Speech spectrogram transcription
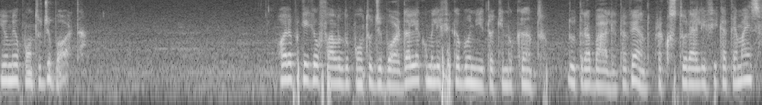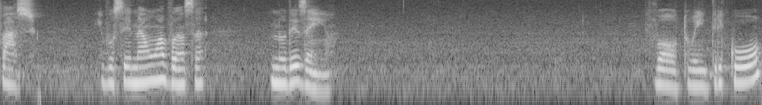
E o meu ponto de borda. Olha por que eu falo do ponto de borda. Olha como ele fica bonito aqui no canto do trabalho, tá vendo? Para costurar ele fica até mais fácil. E você não avança no desenho. Volto em tricô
